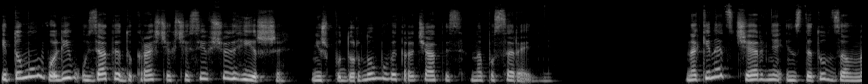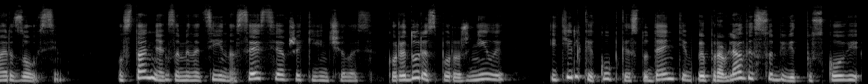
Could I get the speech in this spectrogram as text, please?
І тому волів узяти до кращих часів щось гірше, ніж по-дурному витрачатись на посереднє. На кінець червня інститут завмер зовсім. Остання екзаменаційна сесія вже кінчилась, коридори спорожніли, і тільки кубки студентів виправляли собі відпускові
